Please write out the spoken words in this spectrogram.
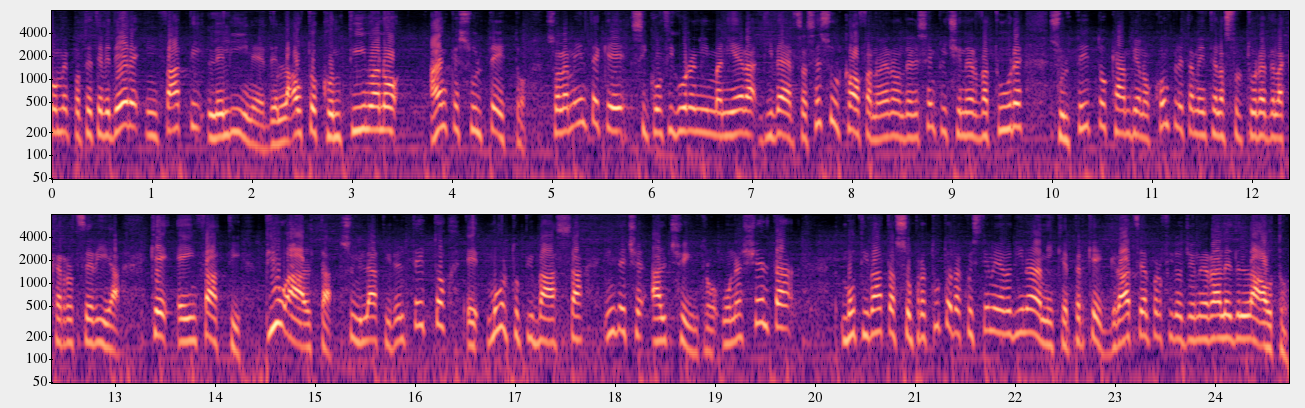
Come potete vedere infatti le linee dell'auto continuano anche sul tetto, solamente che si configurano in maniera diversa. Se sul cofano erano delle semplici nervature, sul tetto cambiano completamente la struttura della carrozzeria, che è infatti più alta sui lati del tetto e molto più bassa invece al centro. Una scelta motivata soprattutto da questioni aerodinamiche perché grazie al profilo generale dell'auto,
